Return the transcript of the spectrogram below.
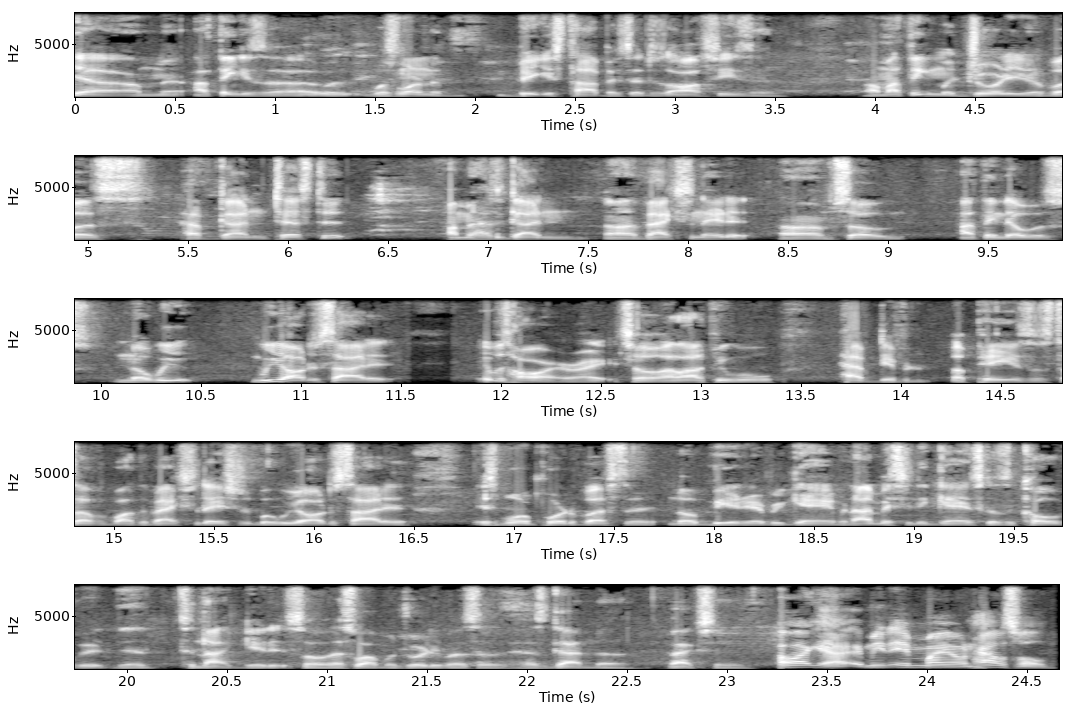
Yeah, um, I think it's a was one of the biggest topics of this offseason. Um, I think majority of us have gotten tested. I mean, has gotten uh, vaccinated. Um, so I think that was you know we we all decided it was hard, right? So a lot of people have different opinions and stuff about the vaccinations, but we all decided it's more important for us to you know be at every game and not missing the games because of COVID than to not get it. So that's why majority of us has, gotten the vaccine. Oh, I, I mean, in my own household,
